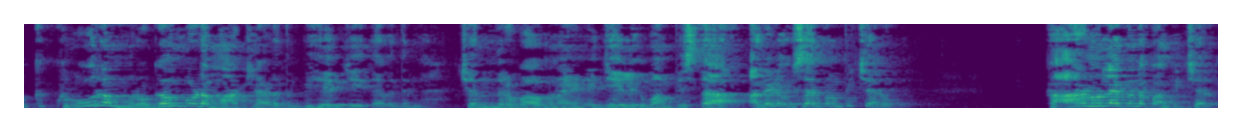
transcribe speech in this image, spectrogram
ఒక క్రూర మృగం కూడా మాట్లాడదు. బిహేవ్ చేయదు ఆ విధంగా? చంద్రబాబు నాయుడిని జైలుకి పంపిస్తా. ఆల్రెడీ ఒకసారి పంపించారు. కారణం లేకుండా పంపించారు.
